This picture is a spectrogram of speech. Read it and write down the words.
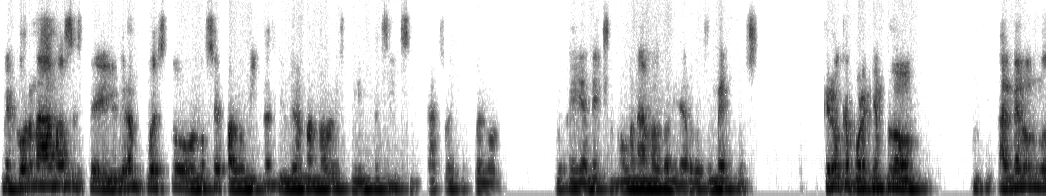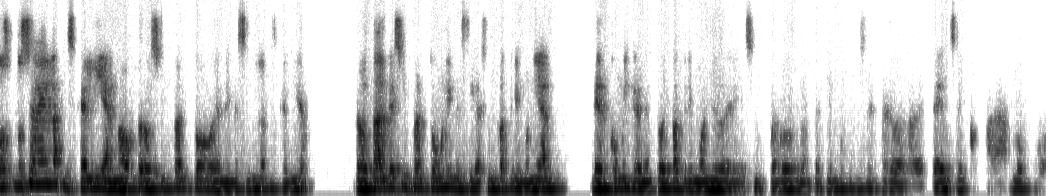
Mejor nada más este, le hubieran puesto, no sé, palomitas y le hubieran mandado el expediente así, en caso de que fue lo, lo que hayan hecho, no nada más validar documentos. Creo que, por ejemplo, al menos no, no, se ve en la fiscalía, ¿no? Pero sí faltó en la investigación de la fiscalía, pero tal vez sí faltó una investigación patrimonial, ver cómo incrementó el patrimonio de Cienfuegos durante el tiempo que fue secretario de la Defensa y compararlo con,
